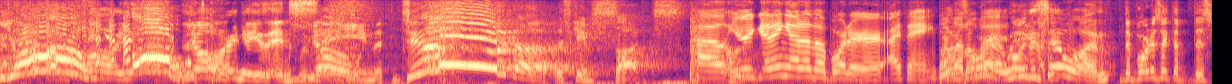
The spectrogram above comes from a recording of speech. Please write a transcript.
Yo! oh, the Yo. targeting is insane. Dude! This game sucks. Kyle, you're getting out of the border. I think a What's little the word? bit. We Oh, didn't even oh, I say one. The border's like the this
